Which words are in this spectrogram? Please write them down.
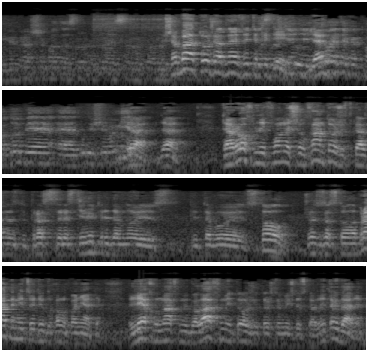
И как раз шаббат одна из самых главных. Шаббат тоже одна из этих идей. Да? это как подобие э, будущего мира. Да, да. Тарох Лифона Шулхан тоже сказано, просто расстели передо мной перед тобой стол, что за стол обратно имеется этим духовно понятно. Леху нахми балахми тоже то, что Мишна сказано и так далее.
